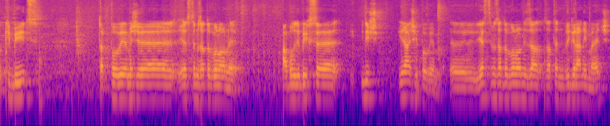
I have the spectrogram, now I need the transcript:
e, kibic, tak powiem, że jestem zadowolony. Albo gdybych se, gdyż inaczej powiem, e, jestem zadowolony za, za ten wygrany mecz,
